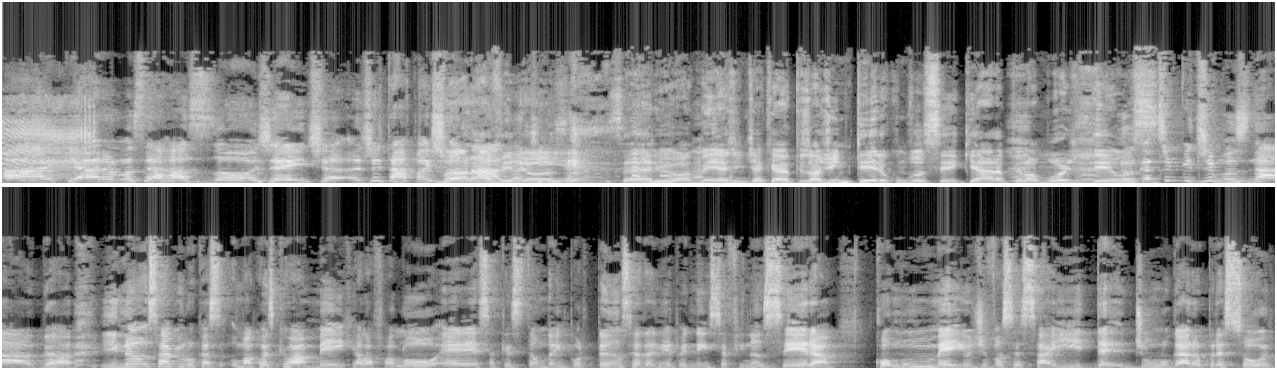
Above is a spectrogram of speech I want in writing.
Ai, Kiara, você arrasou, gente. A gente tá apaixonado Maravilhosa. Aqui. Sério, eu amei. A gente já quer um episódio inteiro com você, Kiara, pelo amor de Deus. Nunca te pedimos nada. E não, sabe, Lucas, uma coisa que eu amei que ela falou é essa questão da importância da independência financeira como um meio de você sair de, de, um lugar opressor.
